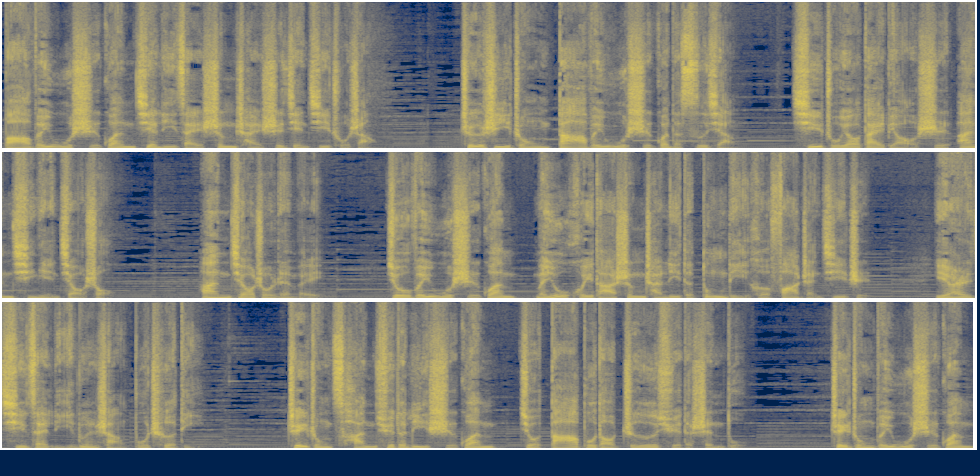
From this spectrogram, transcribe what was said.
把唯物史观建立在生产实践基础上。这是一种大唯物史观的思想。其主要代表是安其年教授。安教授认为，就唯物史观没有回答生产力的动力和发展机制，因而其在理论上不彻底。这种残缺的历史观就达不到哲学的深度。这种唯物史观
